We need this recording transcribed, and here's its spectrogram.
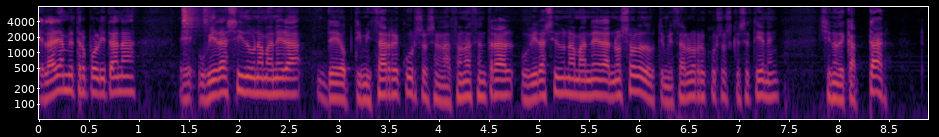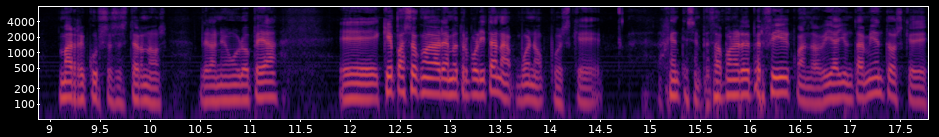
el área metropolitana eh, hubiera sido una manera de optimizar recursos en la zona central, hubiera sido una manera no solo de optimizar los recursos que se tienen, sino de captar más recursos externos de la Unión Europea. Eh, ¿Qué pasó con el área metropolitana? Bueno, pues que la gente se empezó a poner de perfil cuando había ayuntamientos que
